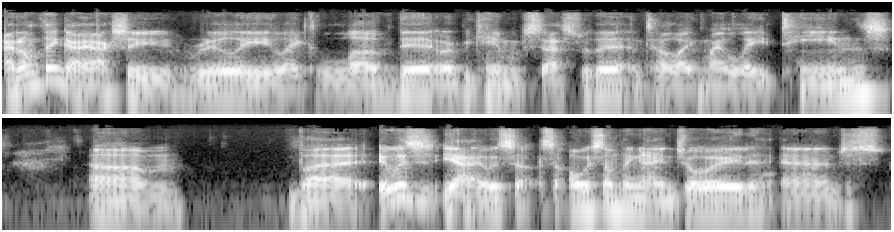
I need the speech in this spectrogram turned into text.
I don't think I actually really like loved it or became obsessed with it until like my late teens. Um, but it was yeah, it was always something I enjoyed and just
